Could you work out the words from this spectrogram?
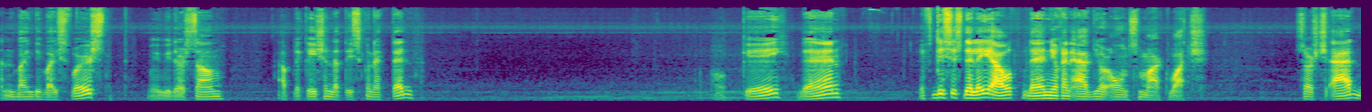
Unbind device first. Maybe there's some application that is connected. Okay, then if this is the layout, then you can add your own smartwatch. Search add.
